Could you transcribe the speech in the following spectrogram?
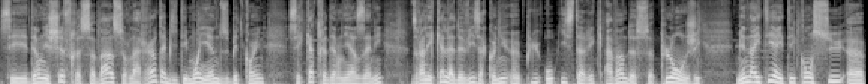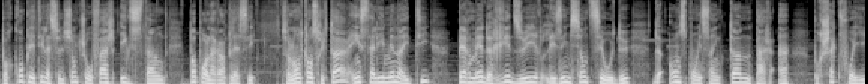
Ces derniers chiffres se basent sur la rentabilité moyenne du Bitcoin ces quatre dernières années, durant lesquelles la devise a connu un plus haut historique avant de se plonger. MinIT a été conçu euh, pour compléter la solution de chauffage existante, pas pour la remplacer. Selon le constructeur, installer MinIT permet de réduire les émissions de CO2 de 11,5 tonnes par an pour chaque foyer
